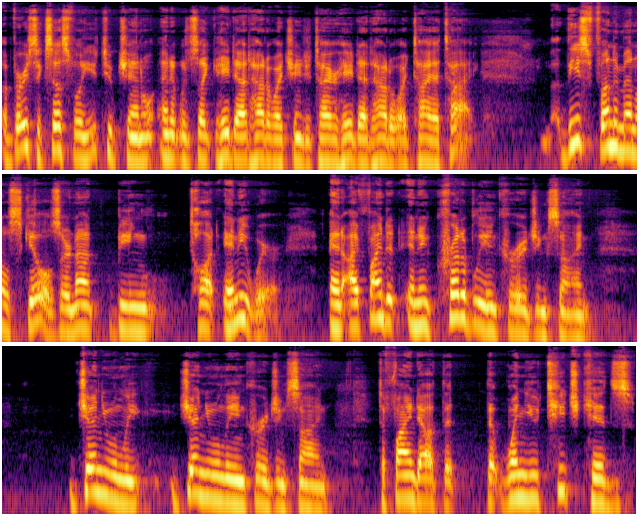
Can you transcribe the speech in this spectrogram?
a, very successful YouTube channel, and it was like, hey, Dad, how do I change a tire? Hey, Dad, how do I tie a tie? These fundamental skills are not being taught anywhere. And I find it an incredibly encouraging sign genuinely, genuinely encouraging sign to find out that, that when you teach kids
